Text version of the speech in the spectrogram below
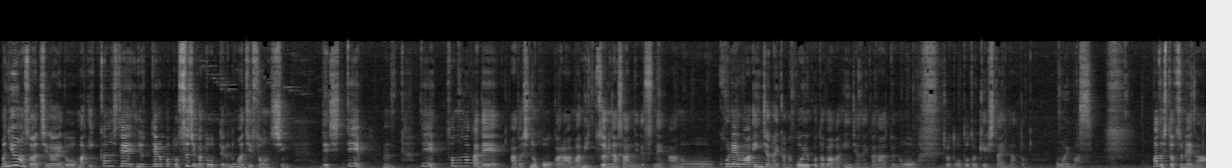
まあ、ニュアンスは違えど、まあ、一貫して言ってること筋が通ってるのは自尊心でして、うん、でその中で私の方から、まあ、3つ皆さんにですねあのこれはいいんじゃないかなこういう言葉がいいんじゃないかなというのをちょっとお届けしたいなと思います。まず1つ目が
